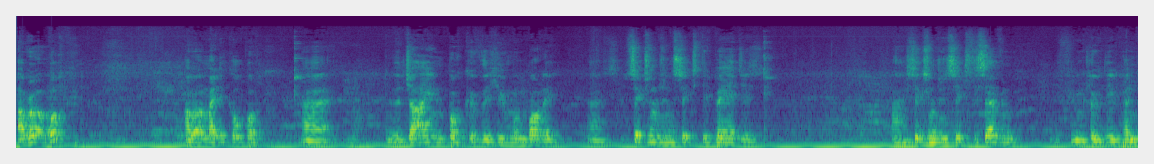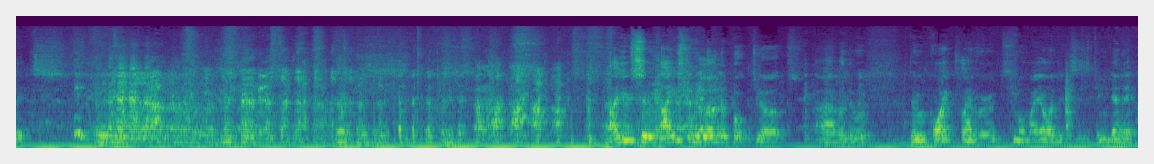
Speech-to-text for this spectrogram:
I wrote a book. I wrote a medical book. Uh, the giant book of the human body. Uh, 660 pages. Uh, 667 if you include the appendix. I used to I used to do a load of book jokes, uh, but they were they were quite clever, and some of my audiences didn't get it.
